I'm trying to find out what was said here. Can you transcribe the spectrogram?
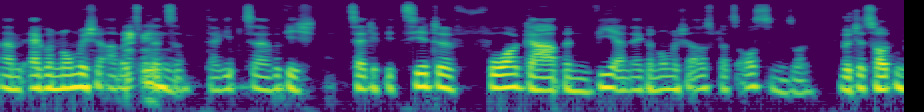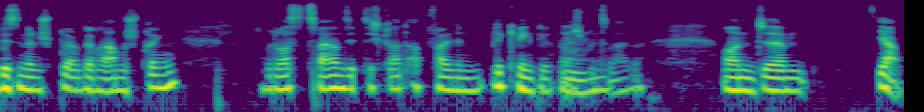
ähm, ergonomische Arbeitsplätze. Da gibt es ja wirklich zertifizierte Vorgaben, wie ein ergonomischer Arbeitsplatz aussehen soll. Wird jetzt heute ein bisschen den, den Rahmen sprengen. Aber du hast 72 Grad abfallenden Blickwinkel mhm. beispielsweise. Und ähm, ja,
